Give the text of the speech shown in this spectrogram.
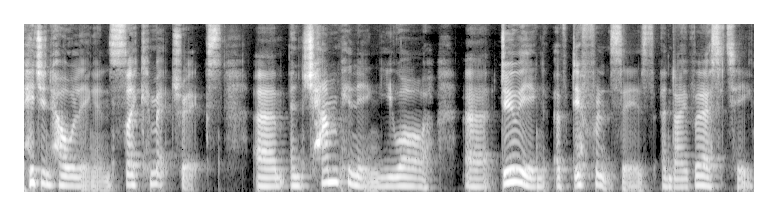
pigeonholing and psychometrics um, and championing you are uh, doing of differences and diversity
